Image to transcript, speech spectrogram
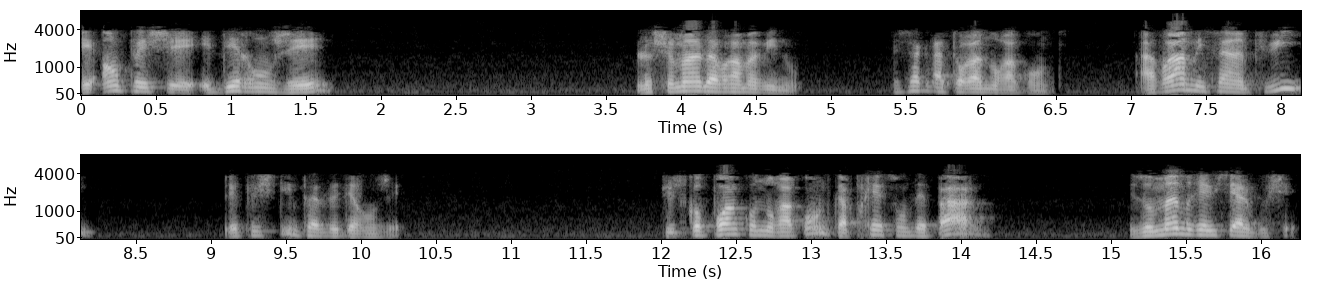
et empêcher et déranger le chemin d'Abraham Avinu. C'est ça que la Torah nous raconte. Abraham, il fait un puits, les Plishtim peuvent le déranger. Jusqu'au point qu'on nous raconte qu'après son départ, ils ont même réussi à le boucher.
